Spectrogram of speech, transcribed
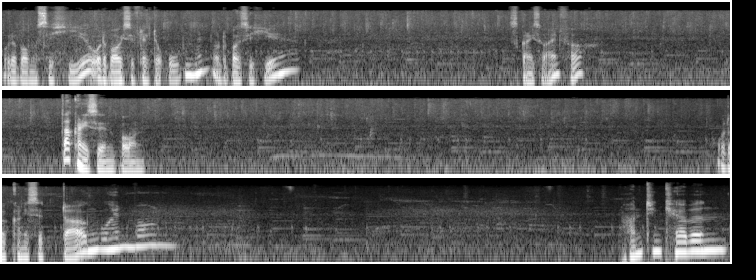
Oder bauen wir sie hier? Oder baue ich sie vielleicht da oben hin? Oder baue ich sie hier hin? Gar nicht so einfach. Da kann ich sie hinbauen. Oder kann ich sie da irgendwo hinbauen? Hunting Cabin.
